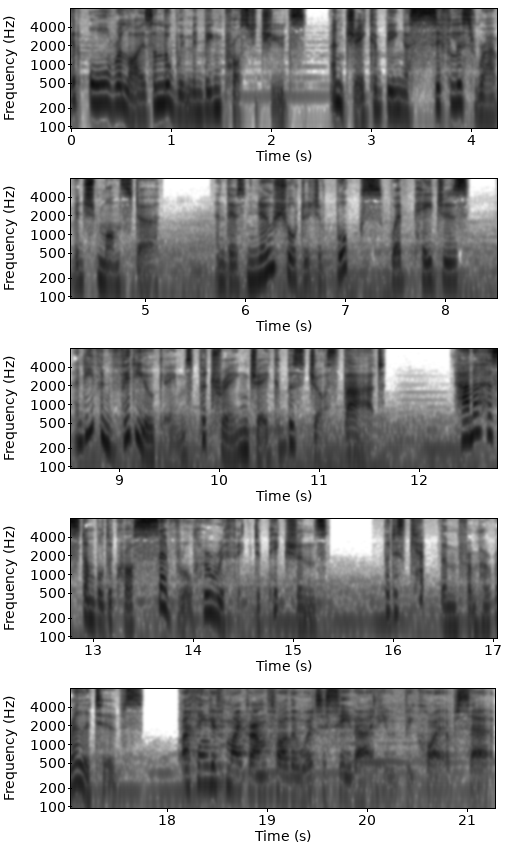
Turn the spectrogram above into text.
it all relies on the women being prostitutes and Jacob being a syphilis ravaged monster. And there's no shortage of books, web pages, and even video games portraying Jacob as just that. Hannah has stumbled across several horrific depictions, but has kept them from her relatives. I think if my grandfather were to see that, he would be quite upset.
